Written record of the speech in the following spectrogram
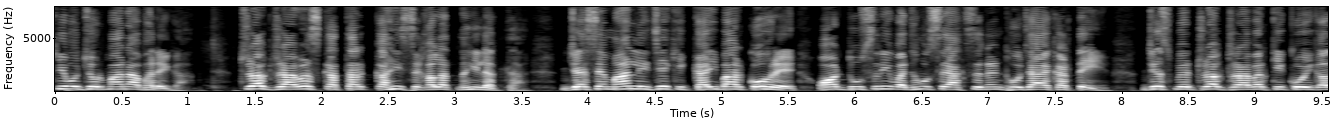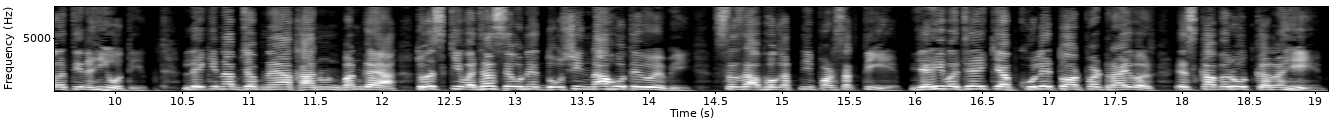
कि वो जुर्माना भरेगा? ट्रक ड्राइवर्स का तर्क कहीं से गलत नहीं लगता। जैसे मान लीजिए कि कई बार कोहरे और दूसरी वजहों से एक्सीडेंट हो जाया करते हैं, जिसमें ट्रक ड्राइवर की कोई गलती नहीं होती। लेकिन अब जब नया कानून बन गया तो इसकी वजह से उन्हें दोषी ना होते हुए भी सजा भुगतनी पड़ सकती है। यही वजह है कि अब खुले तौर पर ड्राइवर इसका विरोध कर रहे हैं।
